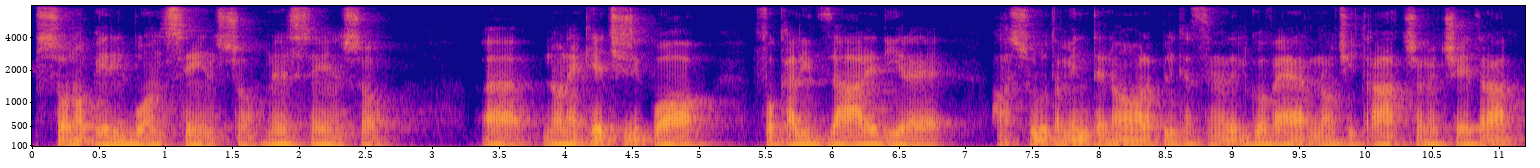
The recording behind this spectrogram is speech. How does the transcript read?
sono per il buon senso, nel senso eh, non è che ci si può focalizzare e dire assolutamente no, l'applicazione del governo ci tracciano, eccetera,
